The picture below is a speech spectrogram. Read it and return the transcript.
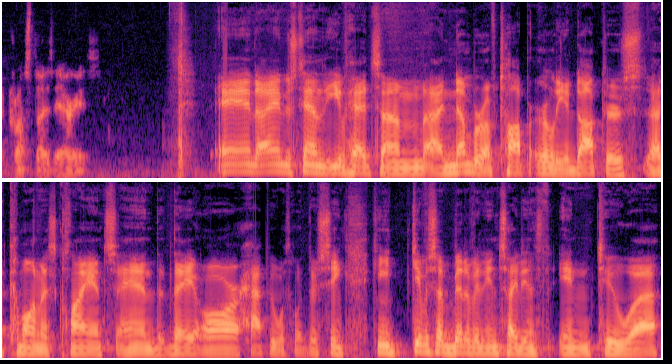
across those areas. And I understand that you've had some a number of top early adopters uh, come on as clients, and they are happy with what they're seeing. Can you give us a bit of an insight in, into uh,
